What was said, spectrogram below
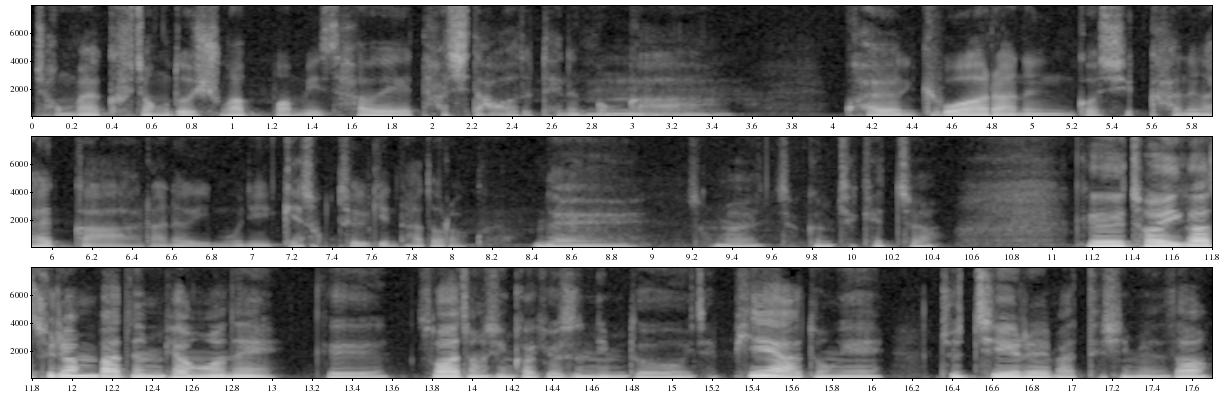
정말 그 정도 흉악범이 사회에 다시 나와도 되는 건가? 음. 과연 교화라는 것이 가능할까라는 의문이 계속 들긴 하더라고요. 네, 정말 끔찍했죠. 그 저희가 수련받은 병원의 그 소아정신과 교수님도 이제 피해 아동의 주치의를 맡으시면서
